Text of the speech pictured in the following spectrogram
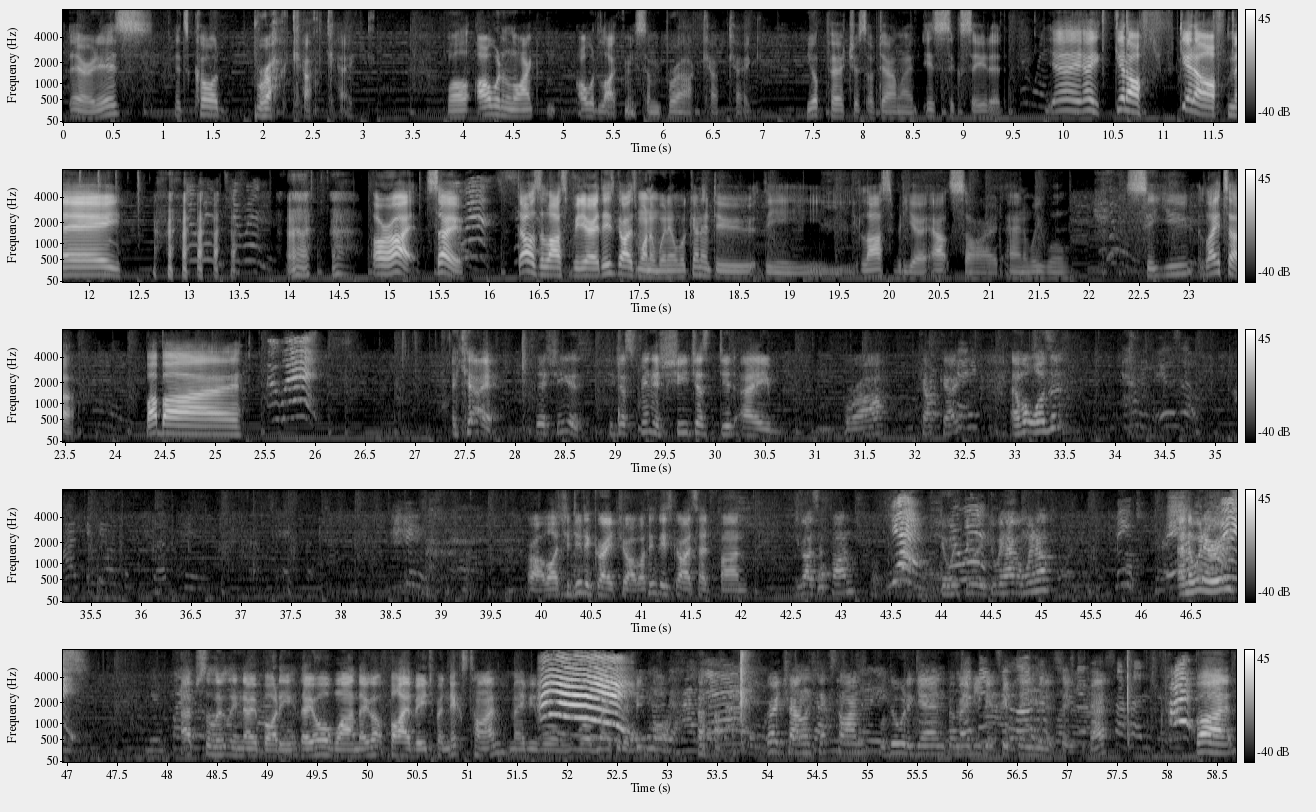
There it is. It's called Bra Cupcake. Well, I would like I would like me some bra cupcake. Your purchase of download is succeeded. Yay! Hey, get off! Get off me! All right, so that was the last video. These guys want to win it. We're gonna do the last video outside, and we will see you later. Bye bye. Okay, there she is. She just finished. She just did a bra cupcake. Okay. And what was it? Um, it was a, I it was a cupcake. All right. Well, she did a great job. I think these guys had fun. You guys have fun? yeah. Do we, do we, do we have a winner? Me. And the winner is absolutely nobody. They all won. They got five each. But next time, maybe we'll, we'll make it a bit more. Great challenge. Next time, we'll do it again. But maybe you get 15 minutes each. Okay. Bye.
